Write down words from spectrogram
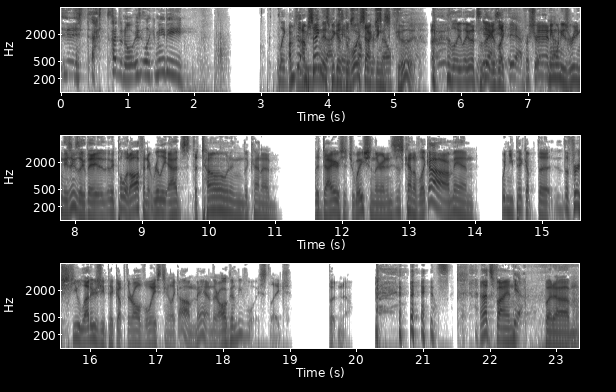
I don't know. It's like maybe. Like i'm, I'm saying this because the voice stuff acting's yourself. good. Like, like that's the Yeah, thing. It's like yeah, for sure. anyone who's reading these things like they they pull it off and it really adds the tone and the kind of the dire situation there and it's just kind of like oh man. When you pick up the the first few letters you pick up they're all voiced and you're like oh man they're all gonna be voiced. Like but no. It's and that's fine. Yeah. but um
